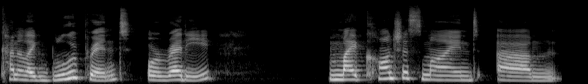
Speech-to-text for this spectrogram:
kind of like blueprint already, my conscious mind um,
